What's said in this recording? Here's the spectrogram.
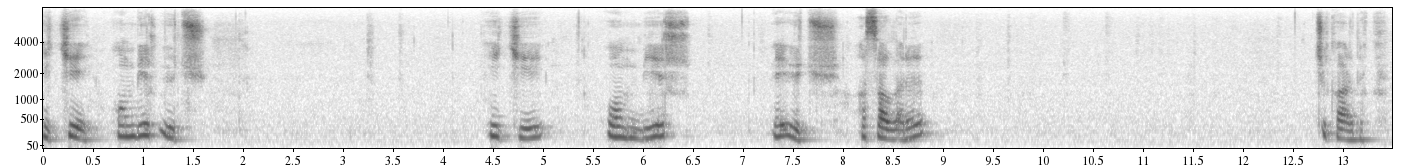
2, 11, 3. 2, 11 ve 3. Asalları çıkardık.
